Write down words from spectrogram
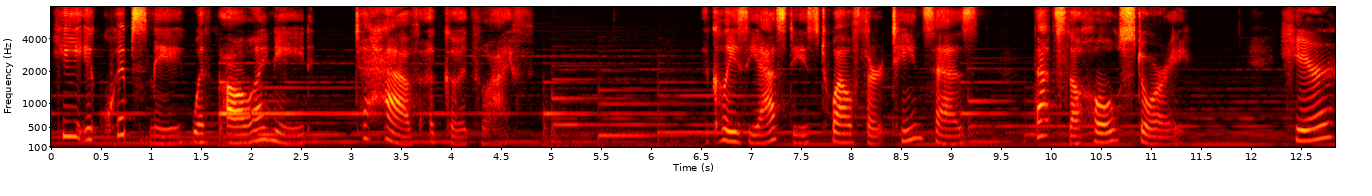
He equips me with all I need to have a good life. Ecclesiastes 12:13 says, "That's the whole story. Here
